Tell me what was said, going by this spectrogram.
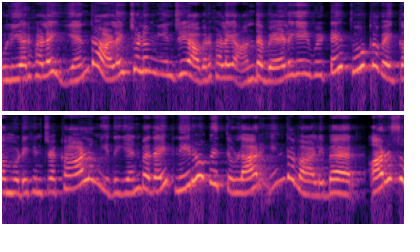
ஊழியர்களை எந்த அலைச்சலும் இன்றி அவர்களை அந்த வேலையை விட்டே தூக்க வைக்க முடிகின்ற காலம் இது என்பதை நிரூபித்துள்ளார் இந்த வாலிபர். அரசு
